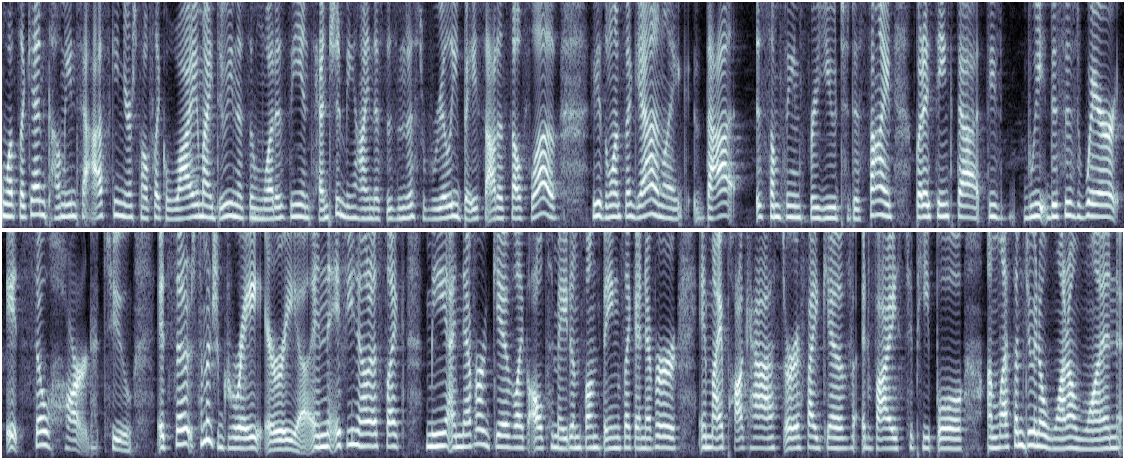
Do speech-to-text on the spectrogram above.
once again coming to asking yourself like why am i doing this and what is the intention behind this isn't this really based out of self-love because once again like that is something for you to decide but i think that these we this is where it's so hard to it's so so much gray area. And if you notice like me i never give like ultimatums on things. Like i never in my podcast or if i give advice to people unless i'm doing a one-on-one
